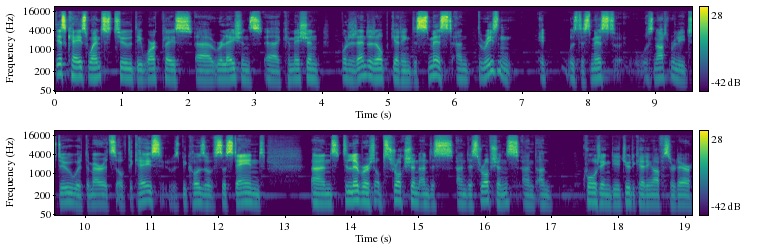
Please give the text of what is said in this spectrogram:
This case went to the Workplace uh, Relations uh, Commission, but it ended up getting dismissed. And the reason it was dismissed was not really to do with the merits of the case, it was because of sustained and deliberate obstruction and, dis- and disruptions, and, quoting the adjudicating officer there.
